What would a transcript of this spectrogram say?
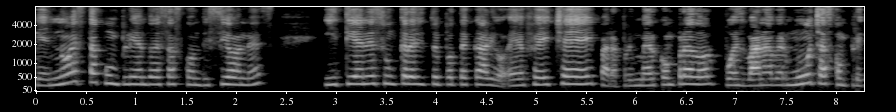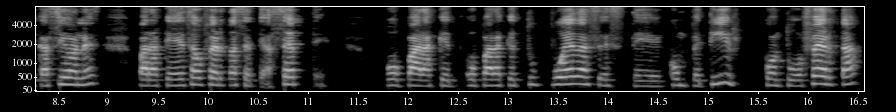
que no está cumpliendo esas condiciones y tienes un crédito hipotecario FHA para primer comprador, pues van a haber muchas complicaciones para que esa oferta se te acepte o para que, o para que tú puedas este, competir con tu oferta,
